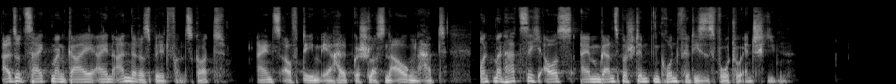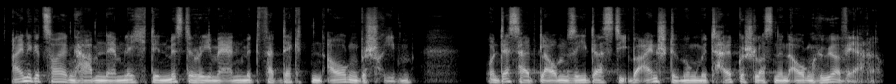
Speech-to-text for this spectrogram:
Also zeigt man Guy ein anderes Bild von Scott, eins, auf dem er halbgeschlossene Augen hat, und man hat sich aus einem ganz bestimmten Grund für dieses Foto entschieden. Einige Zeugen haben nämlich den Mystery Man mit verdeckten Augen beschrieben, und deshalb glauben sie, dass die Übereinstimmung mit halbgeschlossenen Augen höher wäre.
